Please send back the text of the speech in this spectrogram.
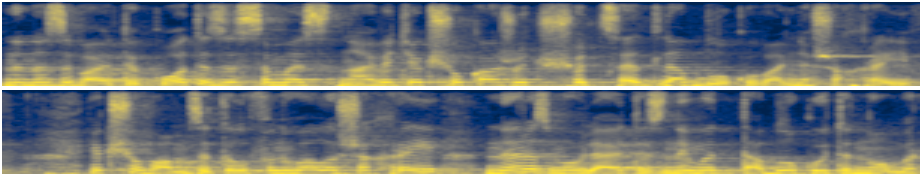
Не називайте код із смс, навіть якщо кажуть, що це для блокування шахраїв. Якщо вам зателефонували шахраї, не розмовляйте з ними та блокуйте номер.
